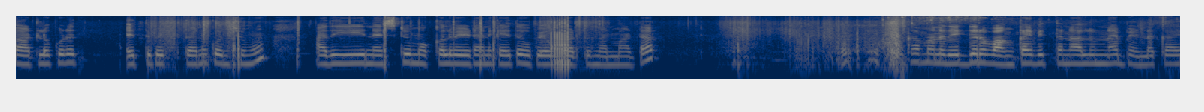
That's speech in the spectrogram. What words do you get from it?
వాటిలో కూడా ఎత్తి పెట్టుతాను కొంచెము. అది నెక్స్ట్ మొక్కలు వేయడానికి అయితే ఉపయోగపడుతుంది అనమాట ఇంకా మన దగ్గర వంకాయ విత్తనాలు ఉన్నాయి. బెండకాయ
